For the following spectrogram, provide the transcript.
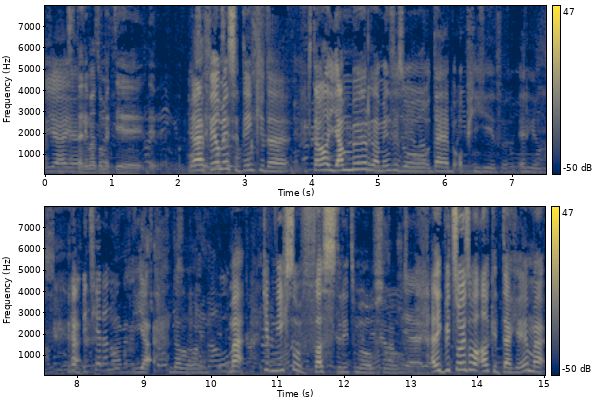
Ja, ik ja. zit alleen maar zo met die... die Ja, veel mensen denken dat... Ik vind dat wel jammer dat mensen zo dat hebben opgegeven, ergens. En bid jij dan ook? Ja, dat wel. Maar ik heb niet echt zo'n vast ritme of zo. Allee, ik bid sowieso wel elke dag, hè, maar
